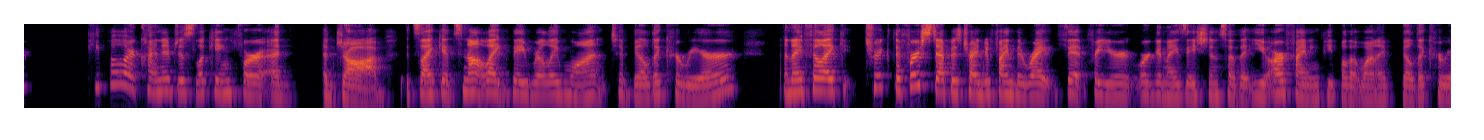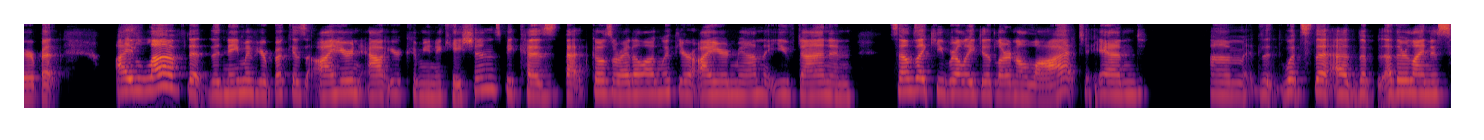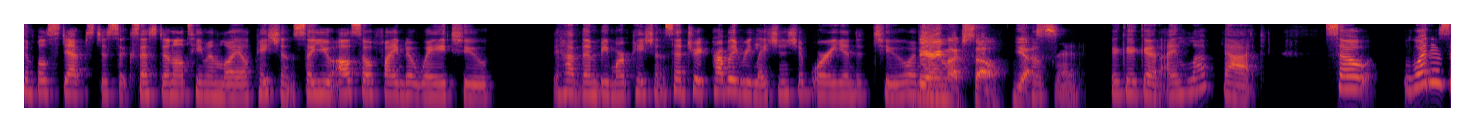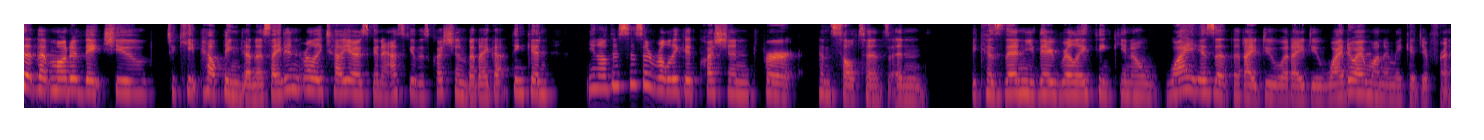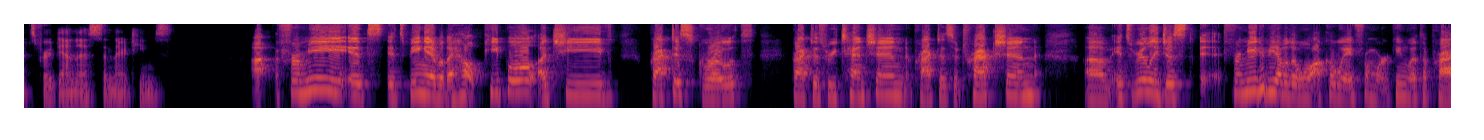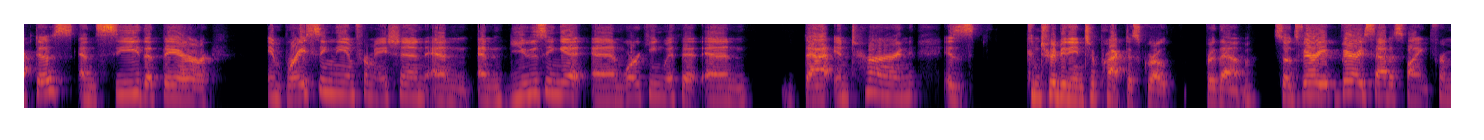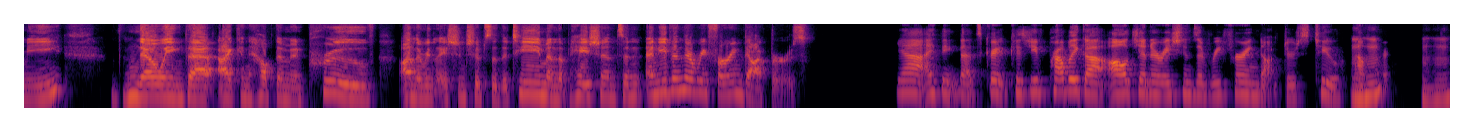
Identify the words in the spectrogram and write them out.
people are kind of just looking for a, a job. It's like it's not like they really want to build a career. And I feel like trick the first step is trying to find the right fit for your organization so that you are finding people that want to build a career. But I love that the name of your book is Iron Out Your Communications because that goes right along with your Iron Man that you've done. And sounds like you really did learn a lot. And um, the, what's the uh, the other line is simple steps to success dental team and loyal patients. So you also find a way to have them be more patient centric, probably relationship oriented too. I'm Very much so. Yes. Oh, good. Good, good, good. I love that. So what is it that motivates you to keep helping dentists? I didn't really tell you I was going to ask you this question, but I got thinking, you know, this is a really good question for consultants and because then they really think, you know, why is it that I do what I do? Why do I want to make a difference for dentists and their teams? Uh, for me, it's it's being able to help people achieve practice growth, practice retention, practice attraction, um, it's really just eh, for me to be able to walk away from working with a practice and see that they're embracing the information and and using it and working with it and that in turn is contributing to practice growth for them so it's very very satisfying for me knowing that I can help them improve on the relationships of the team and the patients and, and even their referring doctors. Yeah, I think that's great because you've probably got all generations of referring doctors too. Mm-hmm. Mm-hmm.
